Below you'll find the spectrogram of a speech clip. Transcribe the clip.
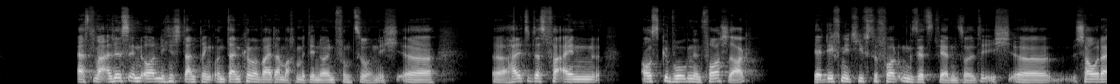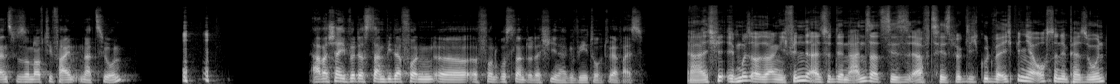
erstmal alles in ordentlichen Stand bringen und dann können wir weitermachen mit den neuen Funktionen. Ich äh, äh, halte das für einen ausgewogenen Vorschlag, der definitiv sofort umgesetzt werden sollte. Ich äh, schaue da insbesondere auf die Vereinten Nationen. Aber wahrscheinlich wird das dann wieder von, äh, von Russland oder China gewetot, wer weiß. Ja, ich, ich muss auch sagen, ich finde also den Ansatz dieses RFCs wirklich gut, weil ich bin ja auch so eine Person,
